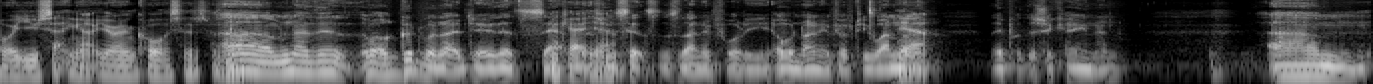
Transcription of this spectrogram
or are you setting out your own courses? Well? Um, no, the, well, Goodwood I do. That's set. Okay, That's yeah. been set since 1940 or 1951. Yeah. They, they put the chicane in. Um,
